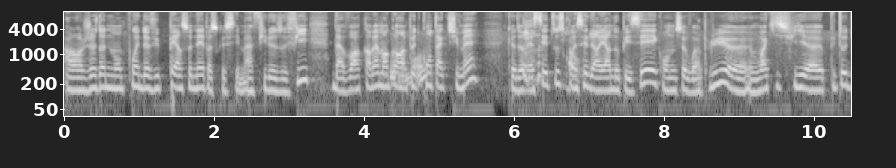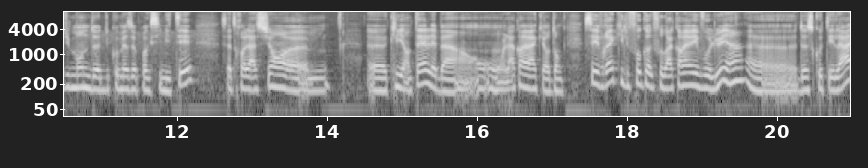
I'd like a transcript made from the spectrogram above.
Alors, je donne mon point de vue personnel parce que c'est ma philosophie d'avoir quand même encore un peu de contact humain que de rester tous coincés derrière nos PC et qu'on ne se voit plus. Euh, moi qui suis euh, plutôt du monde de- du commerce de proximité, cette relation euh, clientèle, eh ben, on, l'a quand même à cœur. Donc, c'est vrai qu'il faut, faudra quand même évoluer hein, euh, de ce côté-là.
